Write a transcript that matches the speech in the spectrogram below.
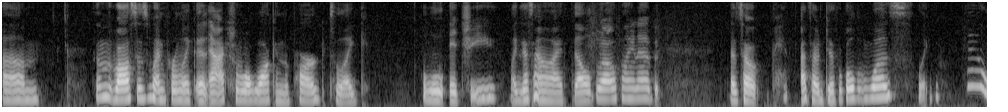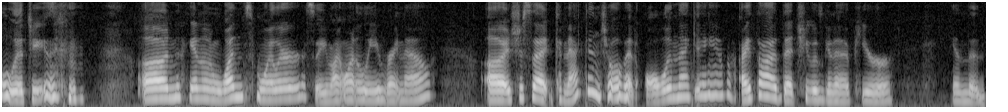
Um, some of the bosses went from like an actual walk in the park to like a little itchy. Like that's how I felt while playing it, but that's how that's how difficult it was. Like eh, a little itchy. uh, again, one spoiler, so you might want to leave right now. Uh, it's just that Connect didn't show up at all in that game. I thought that she was gonna appear in the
